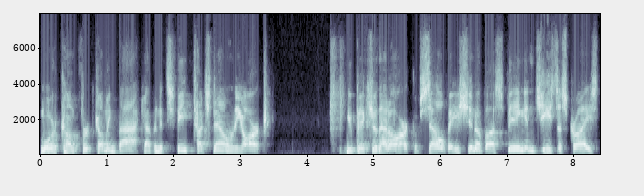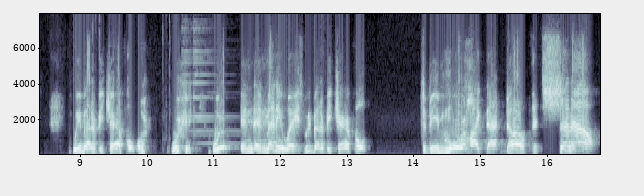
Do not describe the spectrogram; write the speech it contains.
more comfort coming back, having its feet touch down on the ark. You picture that ark of salvation of us being in Jesus Christ. We better be careful. We're, we're, we're, in, in many ways, we better be careful to be more like that dove that's sent out.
